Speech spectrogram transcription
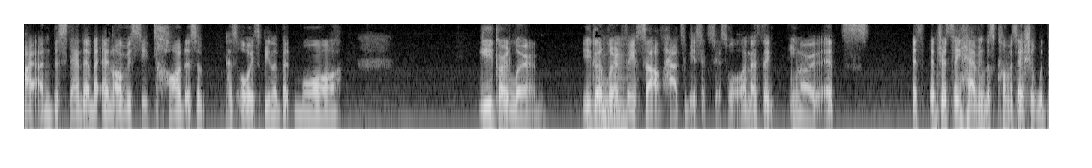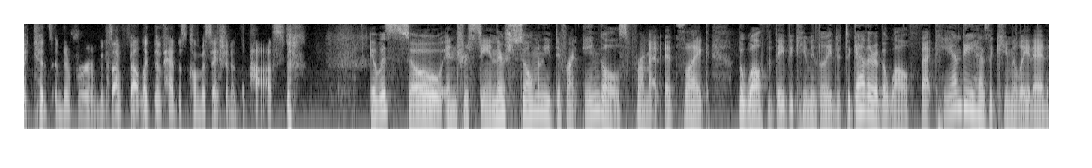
I understand that, but and obviously Todd is a, has always been a bit more. You go learn, you go learn Mhm. for yourself how to be successful, and I think you know it's it's interesting having this conversation with the kids in the room because I felt like they've had this conversation in the past. It was so interesting. There's so many different angles from it. It's like the wealth that they've accumulated together, the wealth that Kandi has accumulated.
